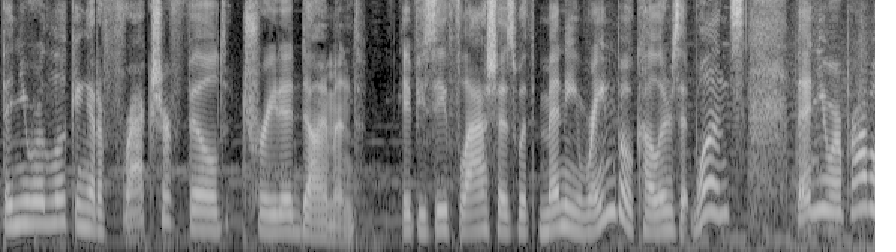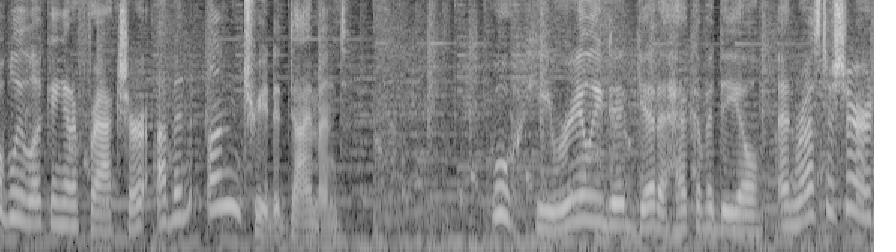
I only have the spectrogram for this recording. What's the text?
then you are looking at a fracture filled treated diamond. If you see flashes with many rainbow colors at once, then you are probably looking at a fracture of an untreated diamond. Whew, he really did get a heck of a deal, and rest assured,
